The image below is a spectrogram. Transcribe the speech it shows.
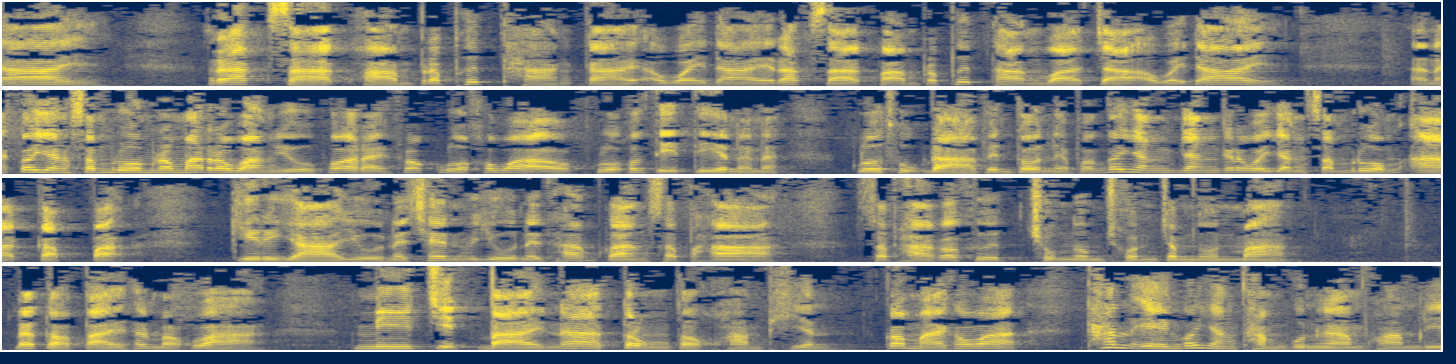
ได้ รักษาความประพฤติทางกายเอาไว้ได้ รักษาความประพฤติทางวาจาเอาไว้ได้อันนั้นก็ยังสำรวมระมัดระวังอยู่เพราะอะไรเพราะกลัวเขาว่าเอากลัวเขาตีเตียนอะนะ กลัวถูกด่าเป็นต้นเนี่ยเพราะก็ยังยังก็เรียกว่ายังสำรวมอากับปะกิริยาอยู่ในเช่นอยู่ในท่ามกลางสภา สภาก็คือชุมนุมชนจำนวนมาก และต่อไปท่านบอกว่า มีจิตบายหน้าตรงต่อความเพียรก็หมายคือว่า ท่านเองก็ยังทำคุณงามความดี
